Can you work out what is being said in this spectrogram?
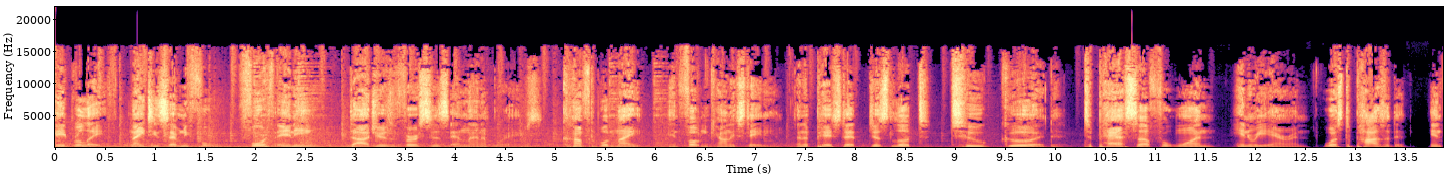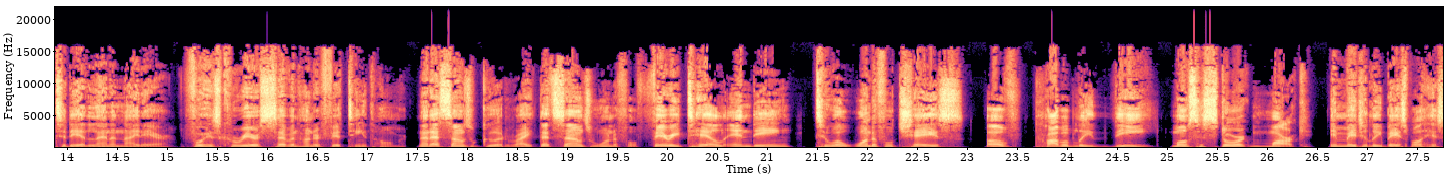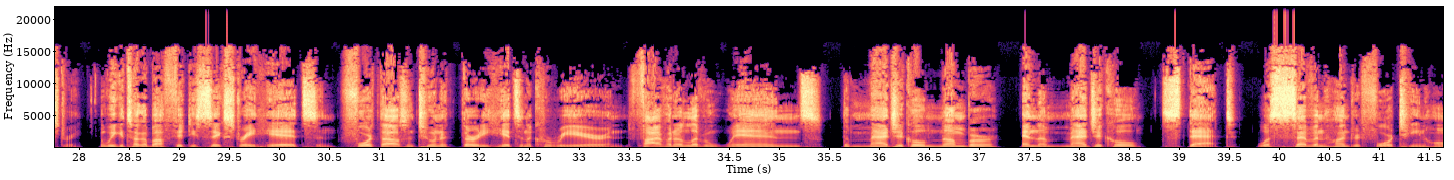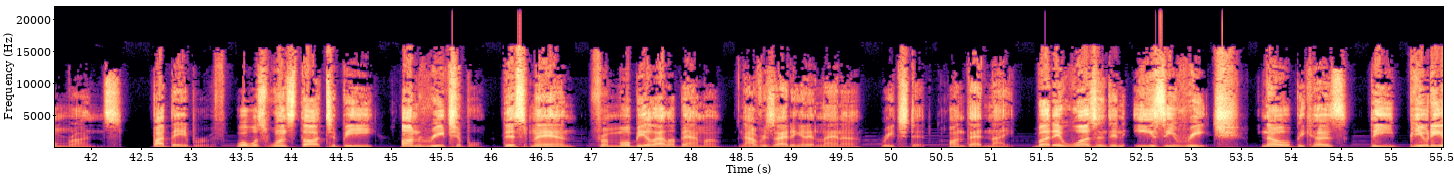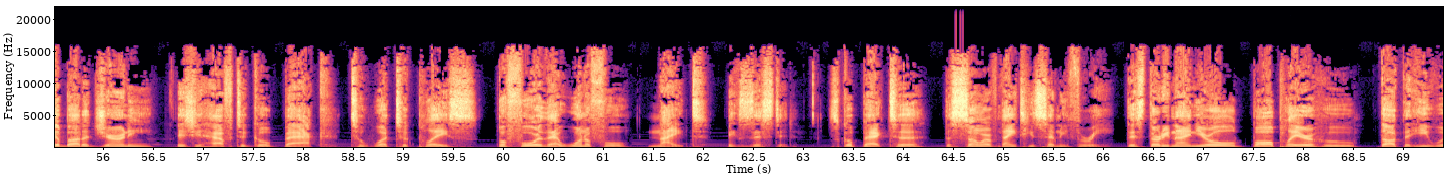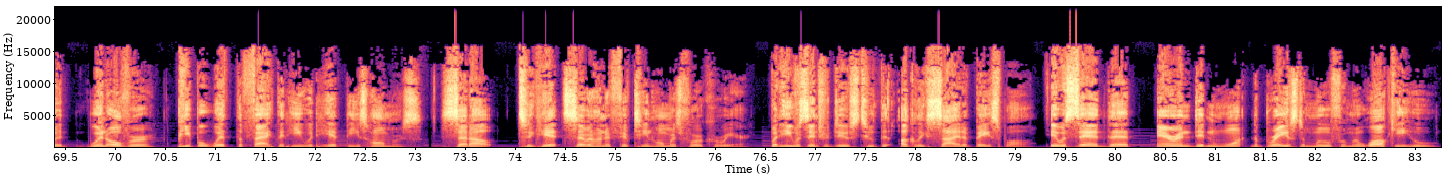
April 8th, 1974. Fourth inning, Dodgers versus Atlanta Braves. Comfortable night in Fulton County Stadium. And a pitch that just looked too good to pass up for one Henry Aaron was deposited into the Atlanta night air for his career 715th homer. Now that sounds good, right? That sounds wonderful. Fairy tale ending to a wonderful chase of probably the most historic mark in Major League Baseball history. We could talk about 56 straight hits and 4,230 hits in a career and 511 wins. The magical number and the magical stat was 714 home runs by Babe Ruth. What was once thought to be unreachable. This man from Mobile, Alabama, now residing in Atlanta, reached it on that night. But it wasn't an easy reach. No, because the beauty about a journey is you have to go back to what took place before that wonderful night existed. Let's go back to the summer of 1973. This 39 year old ball player who thought that he would win over people with the fact that he would hit these homers set out to hit 715 homers for a career. But he was introduced to the ugly side of baseball. It was said that Aaron didn't want the Braves to move from Milwaukee, who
